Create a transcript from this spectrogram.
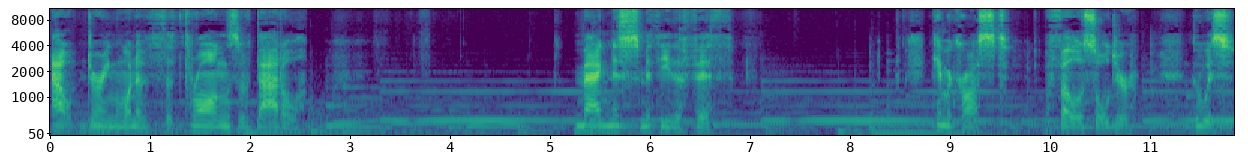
Out during one of the throngs of battle, Magnus Smithy V came across a fellow soldier who was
